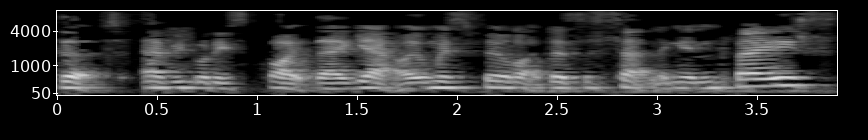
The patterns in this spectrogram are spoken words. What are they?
that everybody's quite there yet. I almost feel like there's a settling in phase.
